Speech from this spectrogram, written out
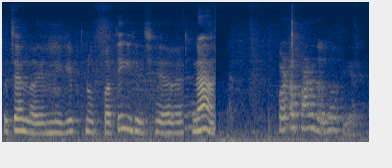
તો ચાલો એમની ગિફ્ટનું પતી ગયું છે હવે. ના. ફોટો પાડ દો ત્યારે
